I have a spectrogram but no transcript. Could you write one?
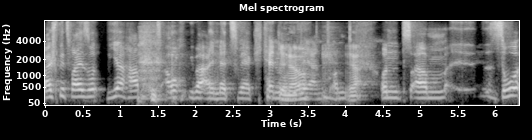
Beispielsweise, wir haben uns auch über ein Netzwerk kennengelernt. Und, Ja. und ähm, so,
